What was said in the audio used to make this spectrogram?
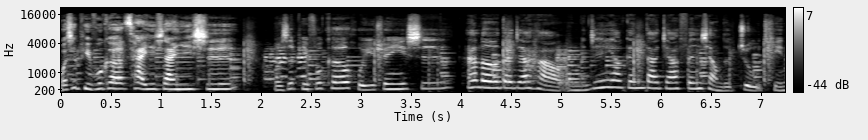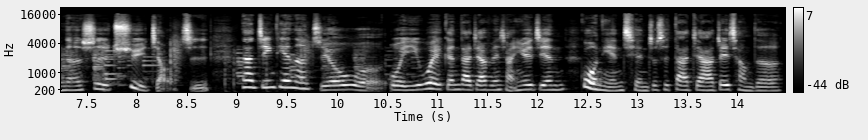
我是皮肤科蔡依珊医师。我是皮肤科胡怡轩医师，Hello，大家好。我们今天要跟大家分享的主题呢是去角质。那今天呢只有我我一位跟大家分享，因为今天过年前就是大家非常的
